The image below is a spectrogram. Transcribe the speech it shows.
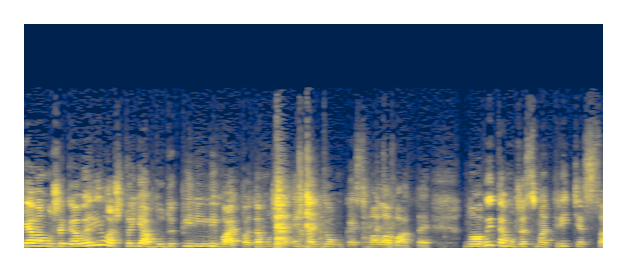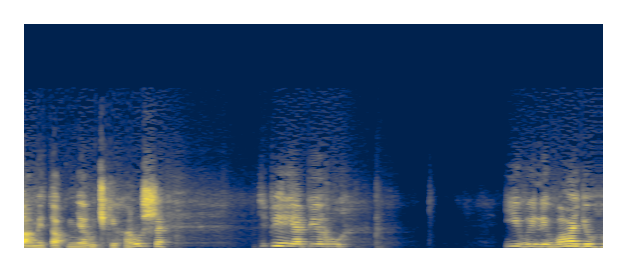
я вам уже говорила, что я буду переливать, потому что эта емкость маловатая. Ну, а вы там уже смотрите сами. Так, у меня ручки хорошие. Теперь я беру и выливаю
